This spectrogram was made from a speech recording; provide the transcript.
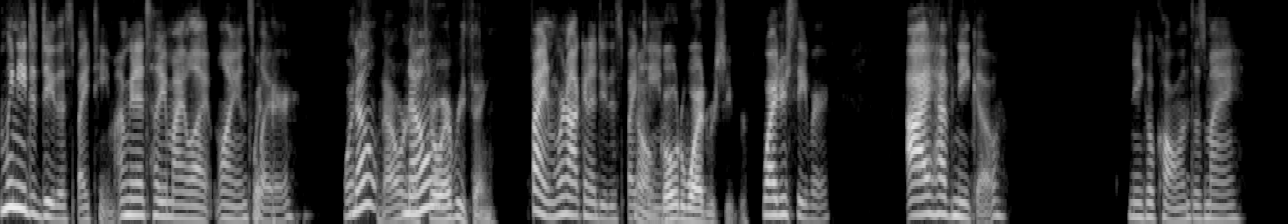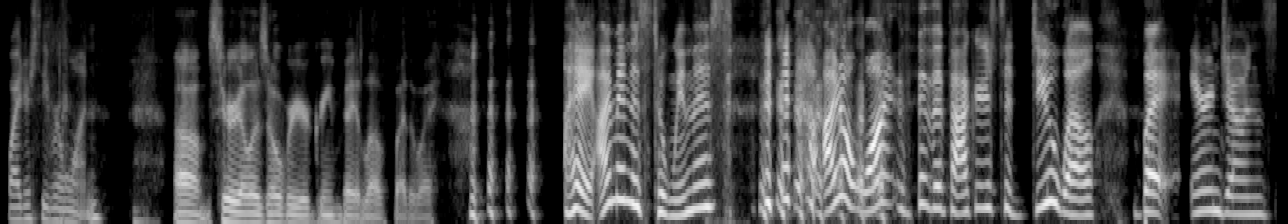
we need to do this by team. I'm going to tell you my Lions Wait, player. What? No, now we're gonna throw no. everything. Fine, we're not going to do this by no, team. go to wide receiver. Wide receiver. I have Nico. Nico Collins is my wide receiver one. Um, Serial is over your Green Bay love, by the way. Hey, I'm in this to win this. I don't want the Packers to do well, but Aaron Jones,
